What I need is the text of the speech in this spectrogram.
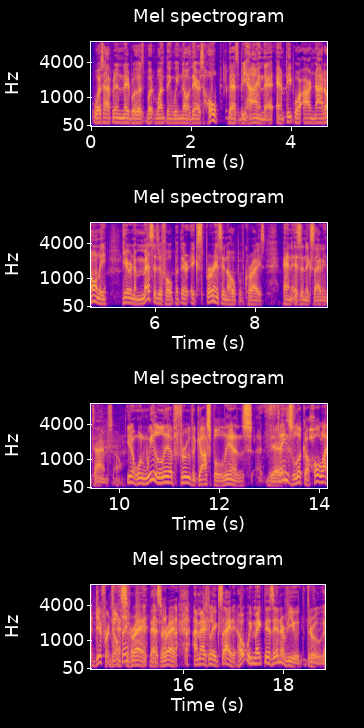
what's happening in neighborhoods. But one thing we know, there's hope that's behind that. And people are not only hearing the message of hope, but they're experiencing the hope of Christ. And it's an exciting time. So You know, when we live through the gospel lens, uh, Yes. things look a whole lot different, don't that's they? right. That's right. I'm actually excited. Hope we make this interview through.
